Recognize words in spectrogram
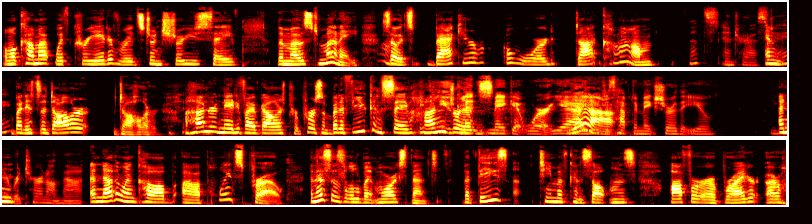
and will come up with creative routes to ensure you save the most money. So it's bookyouraward.com, That's interesting. and, but it's a dollar, dollar, $185 per person. But if you can save you hundreds, can make it work. Yeah, Yeah. you just have to make sure that you, you get a return on that. another one called uh, Points Pro, and this is a little bit more expensive. But these team of consultants offer a brighter, a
